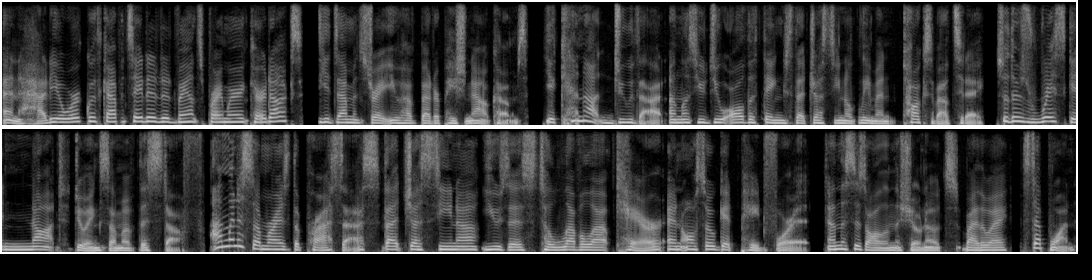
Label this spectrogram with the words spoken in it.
And how do you work with capitated advanced primary care docs? You demonstrate you have better patient outcomes. You cannot do that unless you do all the things that Justina Lehman talks about today. So there's risk in not doing some of this stuff. I'm going to summarize the process that Justina uses to level up care and also get paid for it. And this is all in the show notes, by the way. Step one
